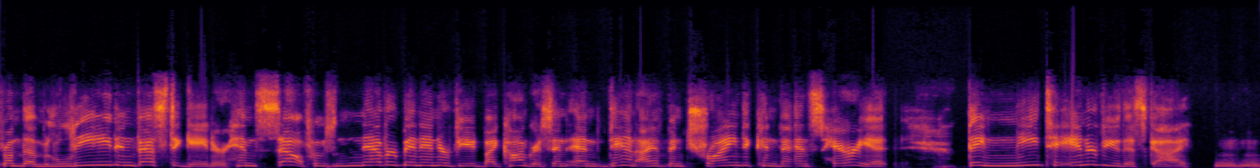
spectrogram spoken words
from the lead investigator himself, who's never been interviewed by Congress. And, and Dan, I have been trying to convince Harriet they need to interview this guy. Mm-hmm.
